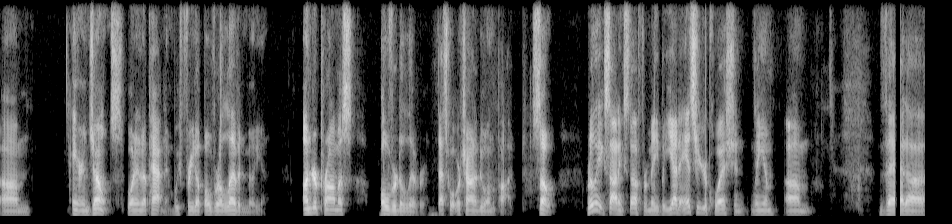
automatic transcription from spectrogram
um, Aaron Jones. What ended up happening? We freed up over 11 million. Under promise, over deliver. That's what we're trying to do on the pod. So, really exciting stuff for me. But yeah, to answer your question, Liam, um, that uh,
